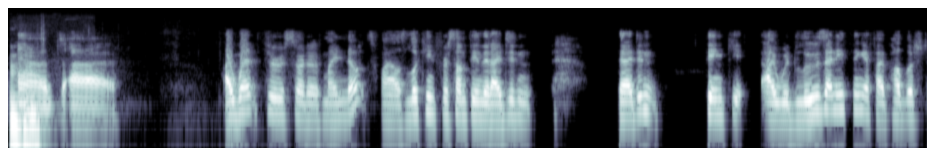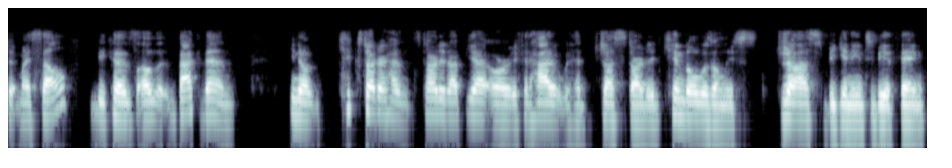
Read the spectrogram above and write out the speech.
Mhm. And uh, I went through sort of my notes files looking for something that I didn't that I didn't think I would lose anything if I published it myself because uh, back then, you know, Kickstarter hadn't started up yet, or if it had, it had just started. Kindle was only just beginning to be a thing.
